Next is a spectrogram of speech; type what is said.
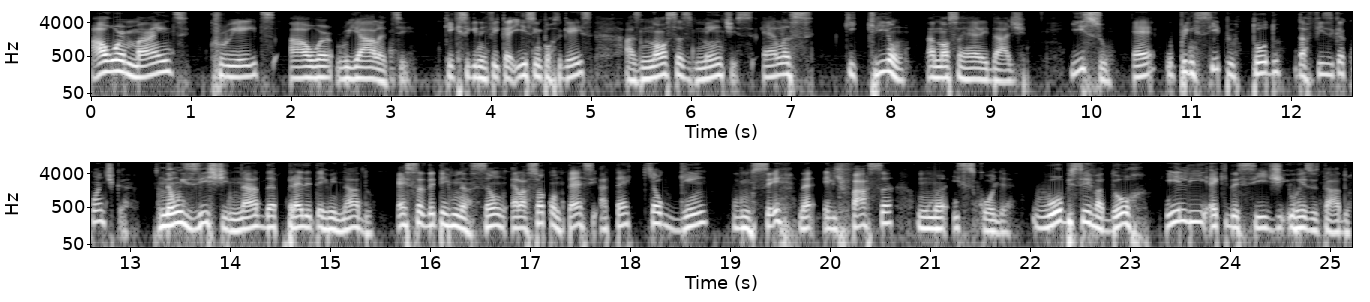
Our mind creates our reality. O que, que significa isso em português? As nossas mentes, elas que criam a nossa realidade. Isso é o princípio todo da física quântica. Não existe nada pré-determinado. Essa determinação, ela só acontece até que alguém, um ser, né, ele faça uma escolha. O observador, ele é que decide o resultado.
